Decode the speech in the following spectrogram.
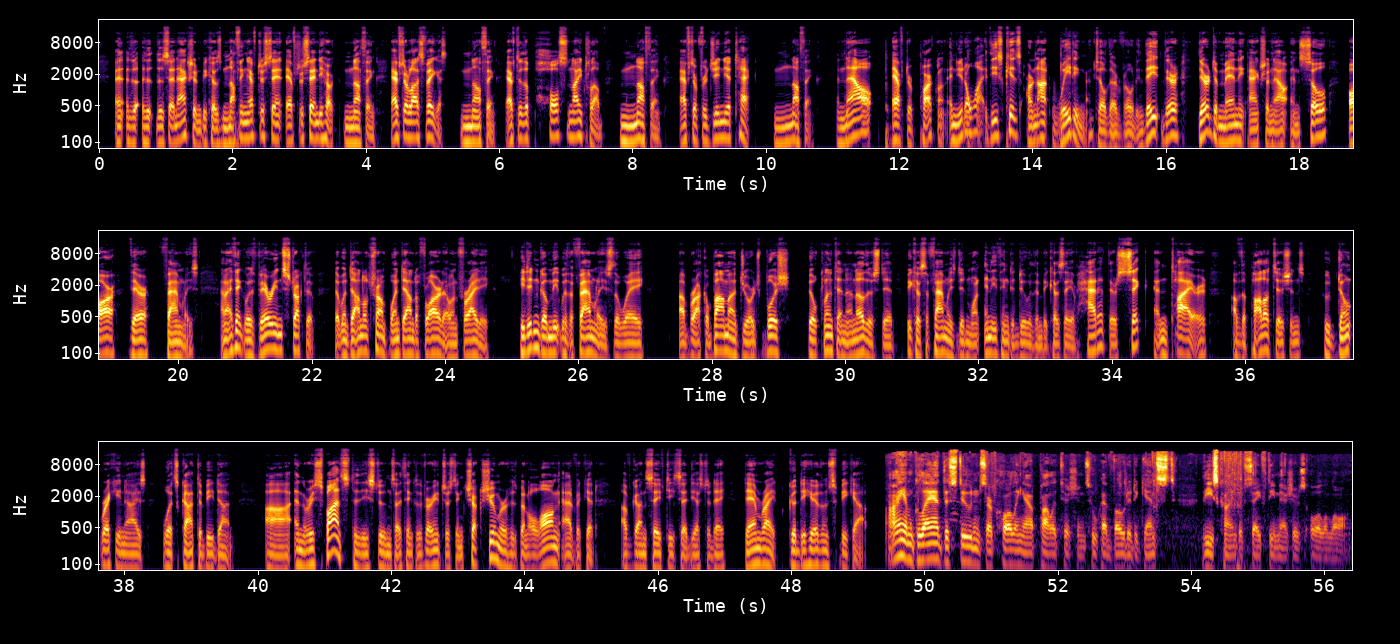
this inaction because nothing after San, after Sandy Hook, nothing after Las Vegas, nothing after the Pulse nightclub, nothing after Virginia Tech, nothing, and now after Parkland. And you know why? These kids are not waiting until they're voting. They they're they're demanding action now, and so are their families. And I think it was very instructive that when Donald Trump went down to Florida on Friday, he didn't go meet with the families the way uh, Barack Obama, George Bush, Bill Clinton, and others did, because the families didn't want anything to do with them because they have had it. They're sick and tired of the politicians who don't recognize what's got to be done. Uh, and the response to these students, I think, is very interesting. Chuck Schumer, who's been a long advocate of gun safety, said yesterday, damn right, good to hear them speak out. I am glad the students are calling out politicians who have voted against these kind of safety measures all along.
